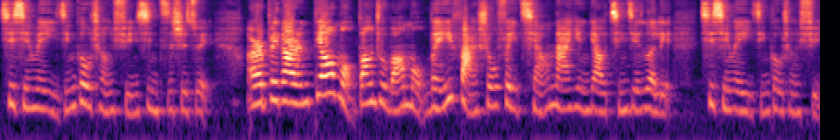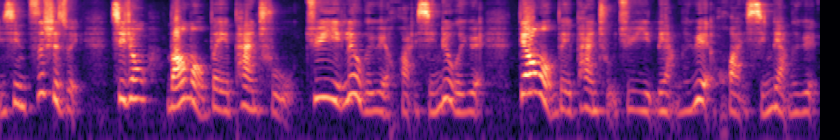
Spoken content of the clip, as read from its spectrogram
其行为已经构成寻衅滋事罪；而被告人刁某帮助王某违法收费、强拿硬要，情节恶劣，其行为已经构成寻衅滋事罪。其中，王某被判处拘役六个月，缓刑六个月；刁某被判处拘役两个月，缓刑两个月。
